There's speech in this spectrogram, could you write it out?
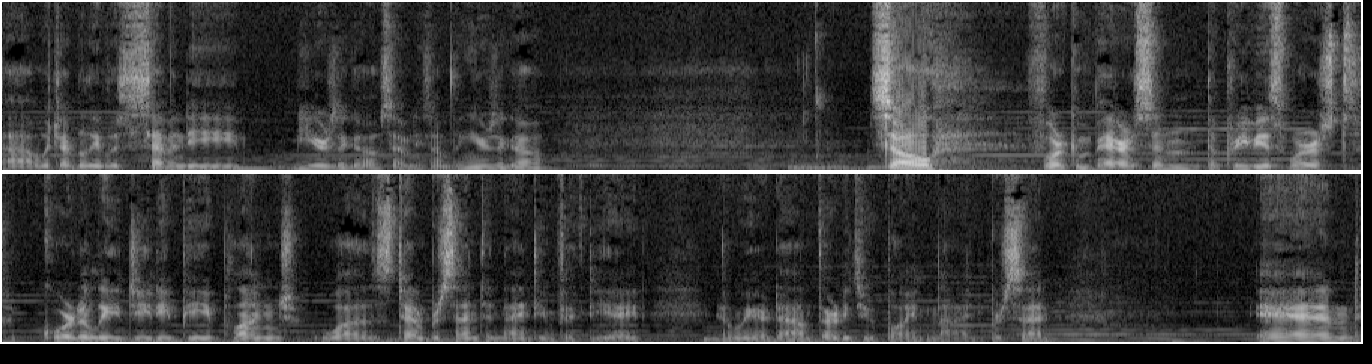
uh, which I believe was 70 years ago, 70 something years ago. So, for comparison, the previous worst quarterly GDP plunge was 10% in 1958, and we are down 32.9%. And,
